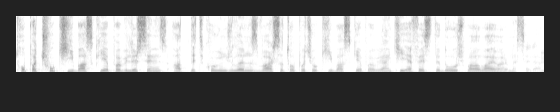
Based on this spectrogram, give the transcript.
topa çok iyi baskı yapabilirseniz atletik oyuncularınız varsa topa çok iyi baskı yapabilen ki Efes'te Doğuş Balbay var mesela. Hı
